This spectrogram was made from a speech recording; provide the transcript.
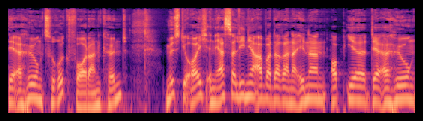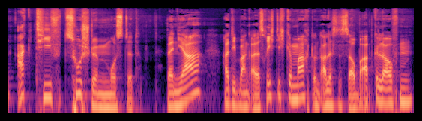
der Erhöhung zurückfordern könnt müsst ihr euch in erster Linie aber daran erinnern, ob ihr der Erhöhung aktiv zustimmen musstet. Wenn ja, hat die Bank alles richtig gemacht und alles ist sauber abgelaufen.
